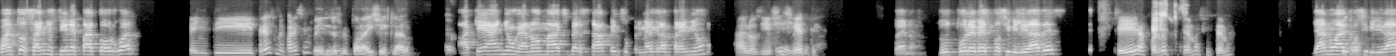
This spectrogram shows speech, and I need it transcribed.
¿Cuántos años tiene Pato Orward? 23, me parece. 23, por ahí, sí, claro. ¿A qué año ganó Max Verstappen su primer gran premio? A los 17. Bueno, ¿tú, tú le ves posibilidades? Sí, de acuerdo, es un tema, es un tema. Ya no hay Sí, no. posibilidad.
